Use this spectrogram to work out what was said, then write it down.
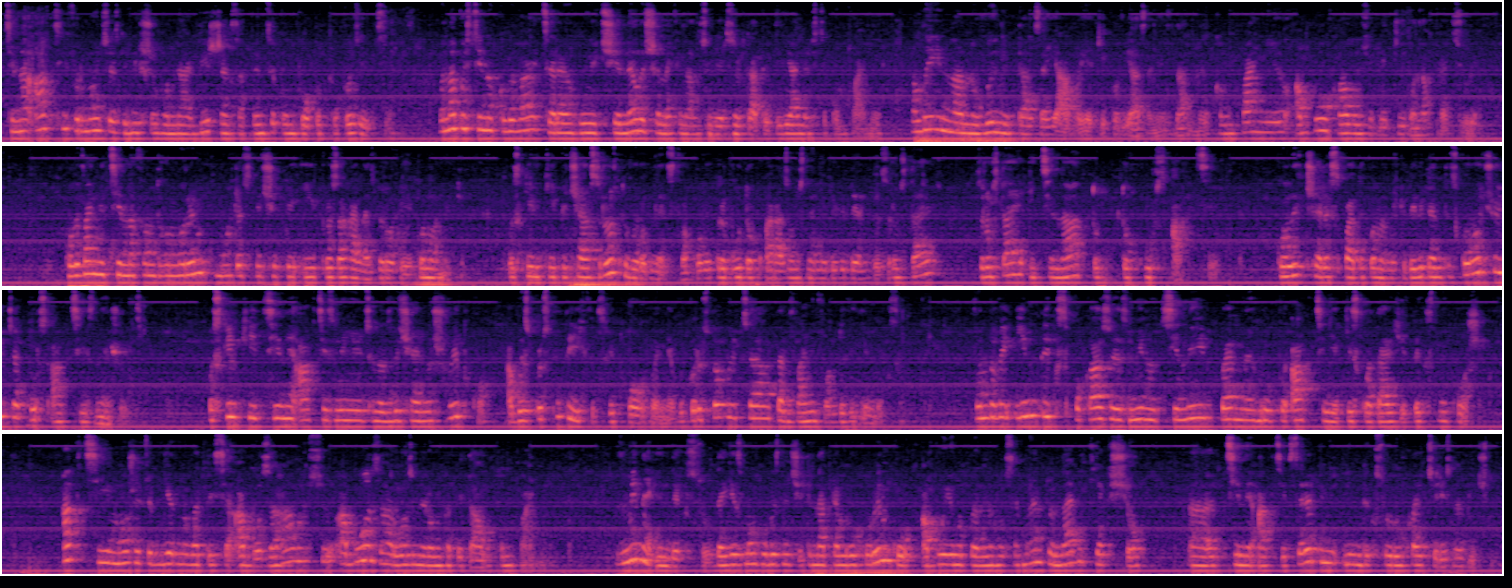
Ціна акцій формується здебільшого на біржах за принципом попит пропозиції. Вона постійно коливається, реагуючи не лише на фінансові результати діяльності компанії, але й на новини та заяви, які пов'язані з даною компанією або галузю, в якій вона працює. Коливання цін на фондовому ринку може свідчити і про загальне здоров'я економіки, оскільки під час росту виробництва, коли прибуток, а разом з ними дивіденди зростають, зростає і ціна, тобто курс акції. Коли через спад економіки дивіденди скорочуються, курс акції знижується. Оскільки ціни акцій змінюються надзвичайно швидко, аби спростити їх відслідковування, використовуються так звані фондові індекси. Фондовий індекс показує зміну ціни певної групи акцій, які складають індексний кошик. Акції можуть об'єднуватися або за галузю, або за розміром капіталу компанії. Зміна індексу дає змогу визначити напрям руху ринку або його певного сегменту, навіть якщо е, ціни акцій всередині індексу рухаються різнобічно.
